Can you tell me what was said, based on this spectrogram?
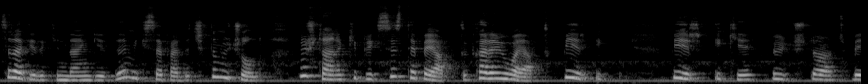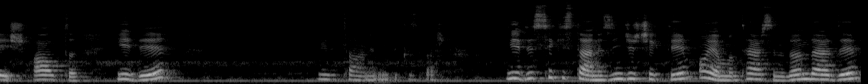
Sıradakinden girdim. iki seferde çıktım. Üç oldu. Üç tane kipriksiz tepe yaptık. Kare yuva yaptık. Bir, iki, 1, 2, 3, 4, 5, 6, 7 7 tane miydi kızlar? 7, 8 tane zincir çektim. Oyamın tersini döndürdüm.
